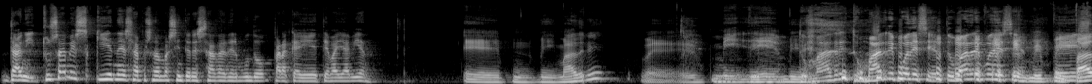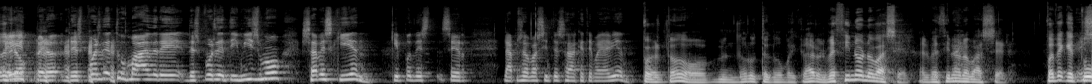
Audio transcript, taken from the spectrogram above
Dani, ¿tú sabes quién es la persona más interesada en el mundo para que te vaya bien? Eh, mi madre. Eh, eh, tu madre, tu madre puede ser, tu madre puede ser. mi, eh, padre. Pero, después de tu madre, después de ti mismo, ¿sabes quién? ¿Quién puede ser la persona más interesada que te vaya bien? Pues no, no lo tengo muy claro. El vecino no va a ser, el vecino no va a ser. Puede que tú,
